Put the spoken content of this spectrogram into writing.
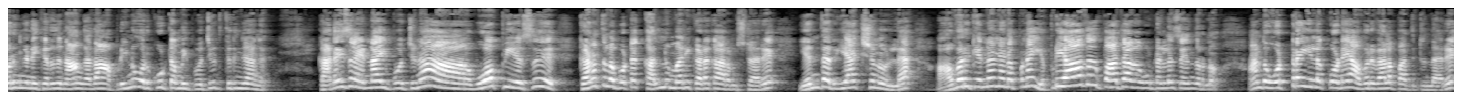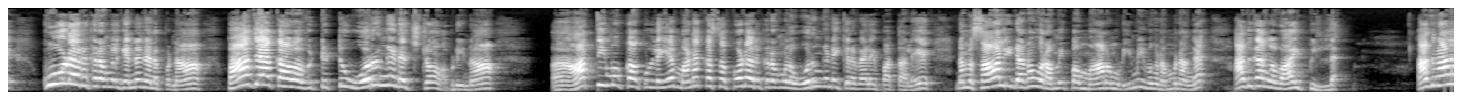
ஒருங்கிணைக்கிறது நாங்கள் தான் அப்படின்னு ஒரு கூட்டமைப்பு வச்சுக்கிட்டு திரிஞ்சாங்க. கடைசியில் என்ன ஆகி போச்சுன்னா ஓபிஎஸ் கிணத்துல போட்ட கல் மாதிரி கிடக்க ஆரம்பிச்சிட்டாரு. எந்த ரியாக்ஷனும் இல்லை. அவருக்கு என்ன நினைப்புனா எப்படியாவது பாஜக கூட்டணில சேர்ந்துடணும் அந்த ஒற்றை இலக்கோடய அவர் வேலை பார்த்துட்டு இருந்தாரு. கூட இருக்கிறவங்களுக்கு என்ன நினைப்புனா பாஜகவை விட்டுட்டு ஒருங்கிணைச்சிட்டோம் அப்படின்னா அதிமுகக்குள்ளேயே மனக்கசப்போட இருக்கிறவங்கள ஒருங்கிணைக்கிற வேலையை பார்த்தாலே நம்ம சாலிடான ஒரு அமைப்பா மாற முடியும் இவங்க நம்பினாங்க. அதுக்கு அங்க வாய்ப்பு இல்லை. அதனால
